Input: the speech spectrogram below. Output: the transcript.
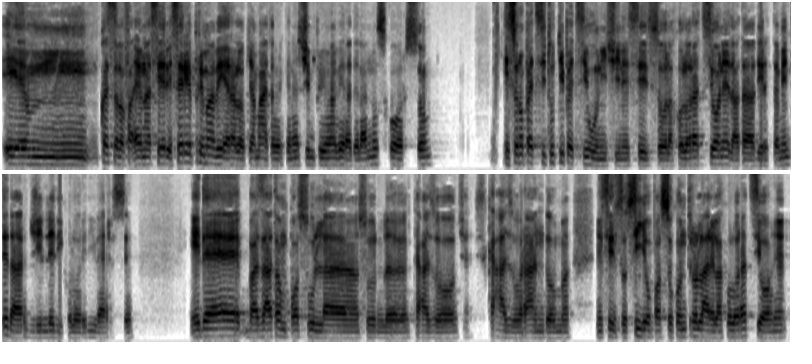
E, um, questa fa- è una serie, serie primavera, l'ho chiamata perché nasce in primavera dell'anno scorso. E sono pezzi, tutti pezzi unici, nel senso la colorazione è data direttamente da argille di colori diverse. ed è basata un po' sul, sul caso, cioè, caso random, nel senso sì, io posso controllare la colorazione,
